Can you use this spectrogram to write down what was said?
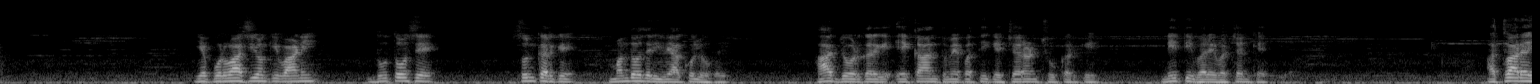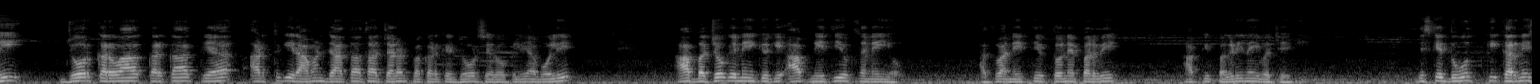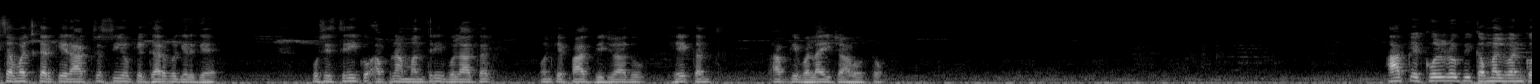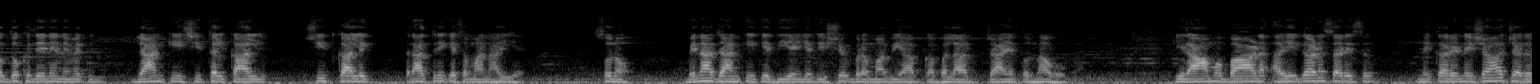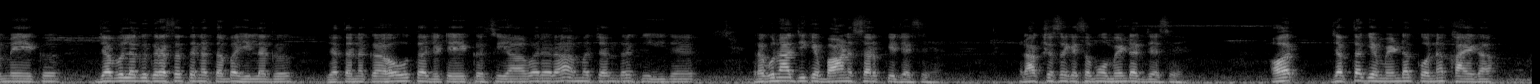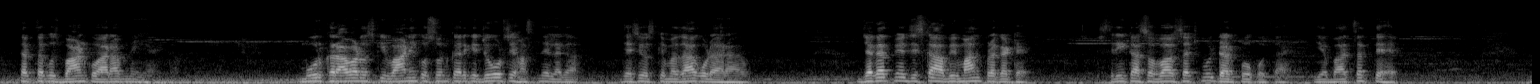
यह पूर्वासियों की वाणी दूतों से सुन करके मंदोदरी व्याकुल हो गई। हाथ जोड़ करके एकांत में पति के चरण छू करके नीति भरे वचन कहती है। अथवा रही, ज़ोर करवा, करका के अर्थ की रावण जाता था, चरण पकड़ के ज़ोर से रोक लिया, बोली, आप बचोगे नहीं क्योंकि आप नीतियुक्त नहीं हो। अथवा नीतियुक्त होने पर भी आपकी पगड़ी नहीं बचेगी। जिसके दूध की करनी समझ करके राक्षसियों के गर्भ गिर गए, उस स्त्री को अपना मंत्री बुलाकर उनके पास भिजवा दो। हे कंत आपकी भलाई चाहो तो। आपके कुल रूपी कमल वन को दुख देने निमित्त जान की शीतल काल, शीतकालिक रात्रि के समान आई है। सुनो, बिना जानकी के दिए यदि शिव ब्रह्मा भी आपका भला चाहे तो ना होगा। कि राम बाण अहिगण सरिस, निकर निशाचर मेक, जब लग ग्रसत न तब ही लग यतन कहो तज टेक सियावर रामचंद्र की जय। रघुनाथ जी के बाण सर्प के जैसे हैं, राक्षस के समूह मेंढक जैसे हैं। और जब तक ये मेंढक को न खाएगा, तब तक उस बाण को आराम नहीं आएगा। मूर्ख रावण उसकी वाणी को सुनकर के ज़ोर से हंसने लगा, जैसे उसके मज़ाक उड़ा रहा हो। जगत में जिसका अभिमान प्रकट है, स्त्री का स्वभाव सचमुच डरपोक होता है। यह बात सत्य है।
